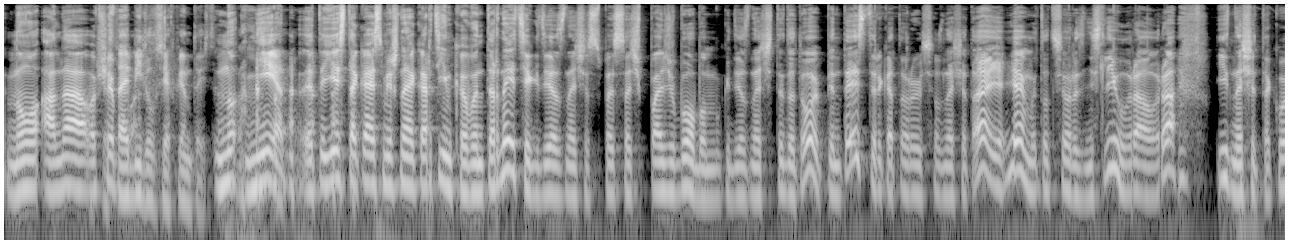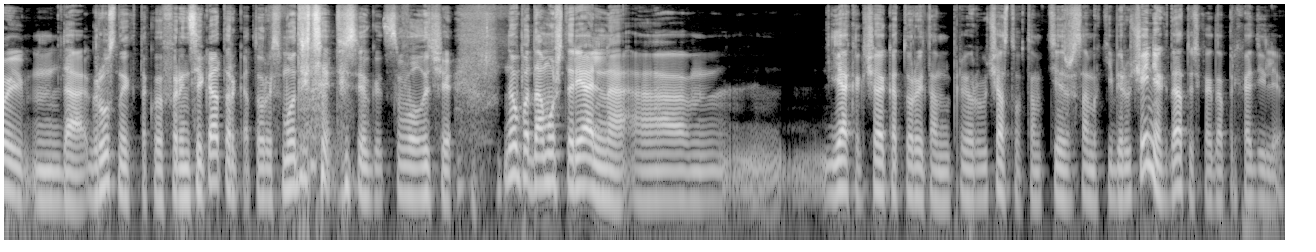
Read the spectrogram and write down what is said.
Но она вообще... Ты обидел всех пентестеров. Но нет, это есть такая смешная картинка в интернете, где, значит, с Панч Бобом, где, значит, идут, ой, пентестер, который все, значит, ай-яй-яй, мы тут все разнесли, ура, ура. И, значит, такой, да, грустный такой форенсикатор, который смотрит на это все, говорит, сволочи. Ну, потому что реально я как человек, который там, например, участвовал там в тех же самых киберучениях, да, то есть когда приходили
